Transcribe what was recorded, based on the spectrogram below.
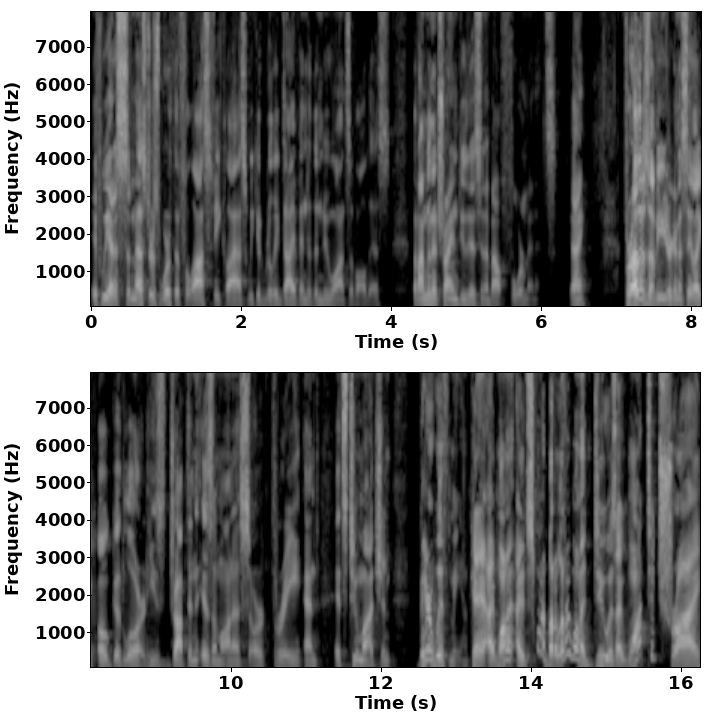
If we had a semester's worth of philosophy class, we could really dive into the nuance of all this. But I'm going to try and do this in about four minutes, okay? For others of you, you're going to say, like, oh, good Lord, he's dropped an ism on us or three, and it's too much. And bear with me, okay? I, want to, I just want to, but what I want to do is I want to try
